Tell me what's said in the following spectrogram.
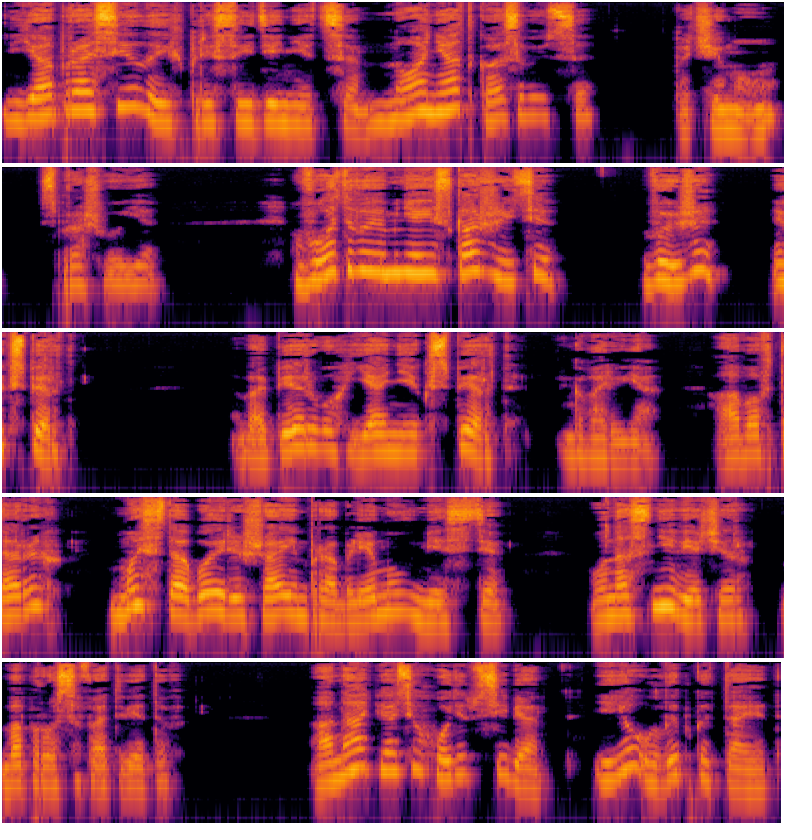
Я просила их присоединиться, но они отказываются. Почему? спрашиваю я. Вот вы мне и скажите. Вы же эксперт. Во-первых, я не эксперт, говорю я. А во-вторых, мы с тобой решаем проблему вместе. У нас не вечер вопросов-ответов. Она опять уходит в себя. Ее улыбка тает.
